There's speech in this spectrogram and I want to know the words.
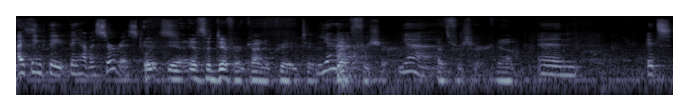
I think they, they have a service towards it, yeah it's a different kind of creativity yeah that's for sure yeah that's for sure yeah and it's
